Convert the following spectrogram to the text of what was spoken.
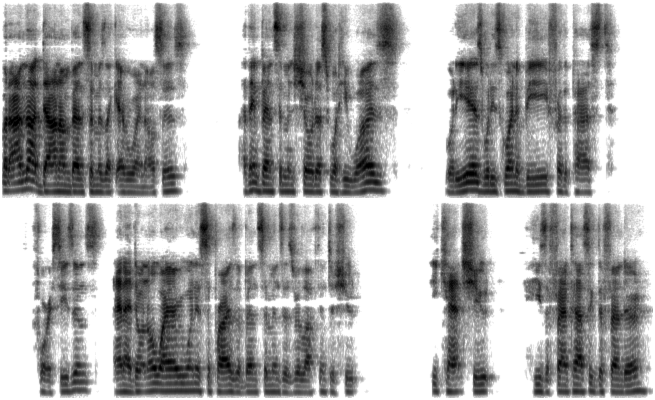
but I'm not down on Ben Simmons like everyone else is. I think Ben Simmons showed us what he was, what he is, what he's going to be for the past four seasons. And I don't know why everyone is surprised that Ben Simmons is reluctant to shoot. He can't shoot. He's a fantastic defender,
